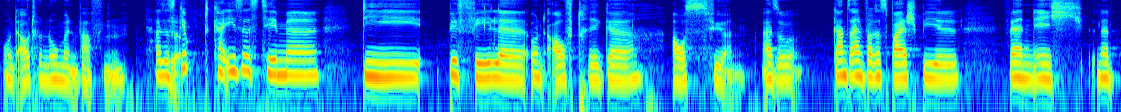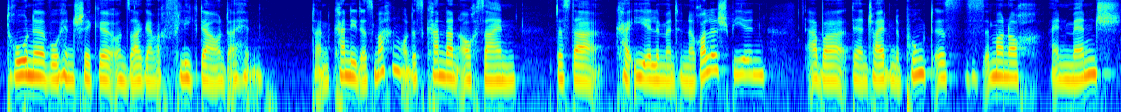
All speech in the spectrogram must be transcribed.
und autonomen Waffen. Also es ja. gibt KI-Systeme, die Befehle und Aufträge ausführen. Also ganz einfaches Beispiel, wenn ich eine Drohne wohin schicke und sage einfach, flieg da und dahin. Dann kann die das machen und es kann dann auch sein, dass da KI-Elemente eine Rolle spielen. Aber der entscheidende Punkt ist, es ist immer noch ein Mensch,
